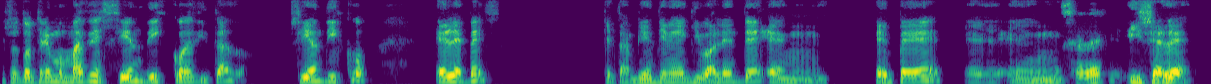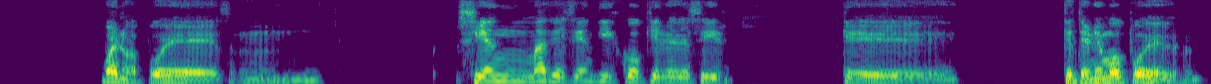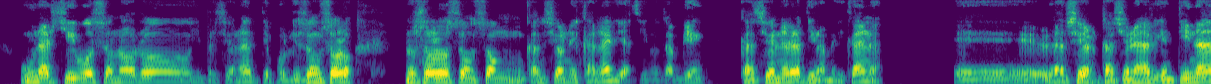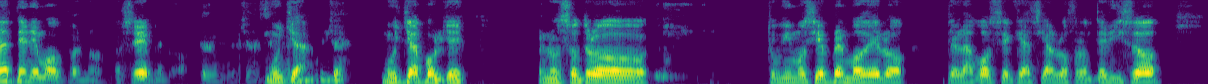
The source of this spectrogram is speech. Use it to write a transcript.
Nosotros tenemos más de 100 discos editados, 100 discos LPs, que también tienen equivalente en EP eh, en CD. y CD. Bueno, pues 100, mm, más de 100 discos quiere decir que, que tenemos pues un archivo sonoro impresionante, porque son solo, no solo son, son canciones canarias, sino también canciones latinoamericanas. Eh, canciones argentinas tenemos, pues no, no sé, pero, muchas, muchas, muchas, muchas, porque nosotros tuvimos siempre el modelo de las voces que hacían los fronterizos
